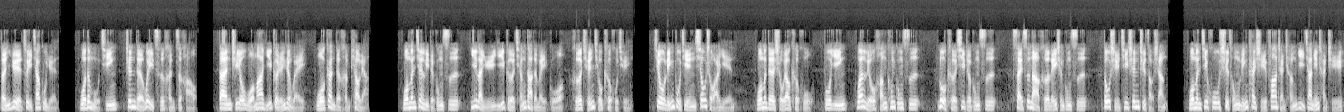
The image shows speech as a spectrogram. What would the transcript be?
本月最佳雇员。我的母亲真的为此很自豪，但只有我妈一个人认为我干得很漂亮。我们建立的公司依赖于一个强大的美国和全球客户群。就零部件销售而言，我们的首要客户波音、湾流航空公司、洛克希德公司、塞斯纳和雷神公司都是机身制造商。我们几乎是从零开始发展成一家年产值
